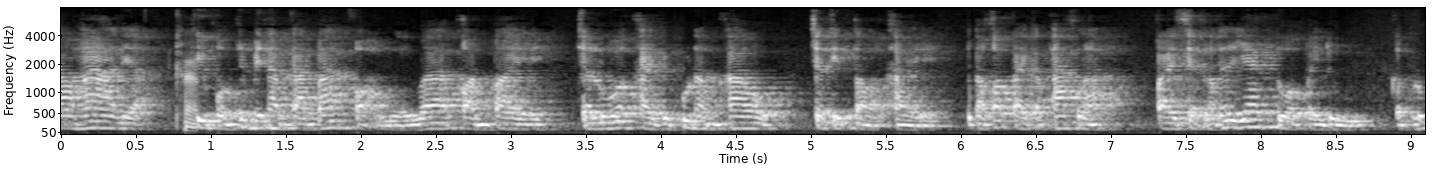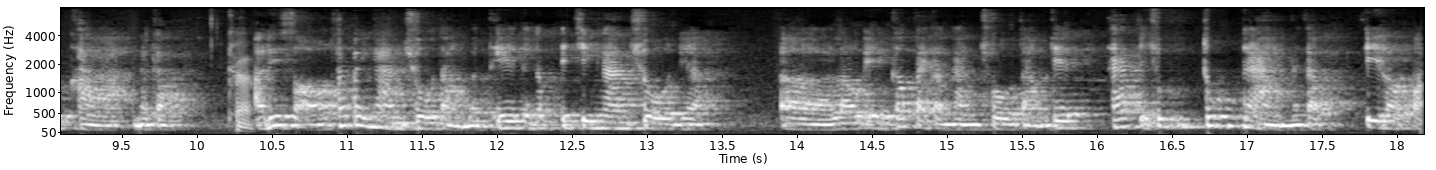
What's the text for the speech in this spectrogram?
9495 เนี่ย คือผมจะไปทำการบ้านก่อนเลยว่าก่อนไปจะรู้ว่าใครเป็นผู้นำเข้า จะติดต่อใคร เราก็ไปกับภาครัฐ ไปเสร็จเราก็จะแยกตัวไปดูกับลูกค้านะครับ อันที่สองถ้าไปงานโชว์ต่างประเทศนะครับจริงงานโชว์เนี่ยเราเองก็ไปกับงานโชว์ต่างประเทศแทบจะทุกทุกงานนะครับที่เราไป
